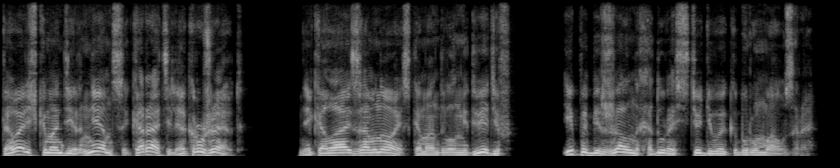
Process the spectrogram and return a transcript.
«Товарищ командир, немцы, каратели, окружают!» «Николай, за мной!» – скомандовал Медведев и побежал на ходу, расстегивая кобуру Маузера.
